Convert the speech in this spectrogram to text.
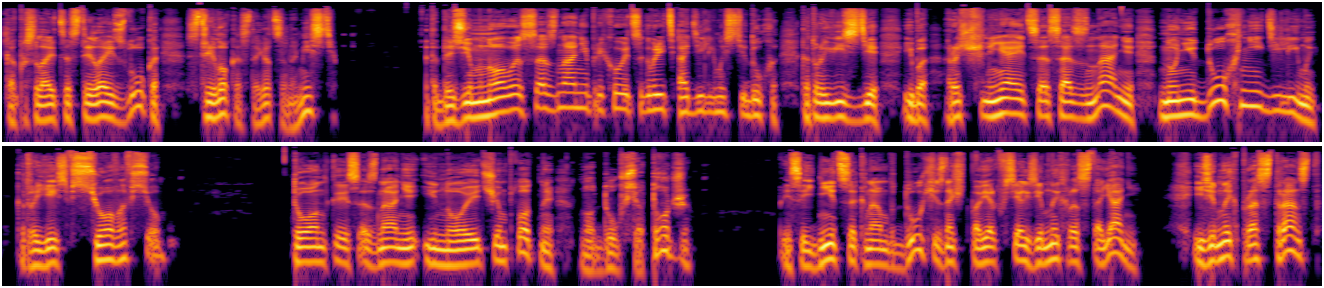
как посылается стрела из лука, стрелок остается на месте. Это для земного сознания приходится говорить о делимости духа, который везде, ибо расчленяется сознание, но не дух неделимый, который есть все во всем. Тонкое сознание иное, чем плотное, но дух все тот же. Присоединиться к нам в духе значит поверх всех земных расстояний и земных пространств,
